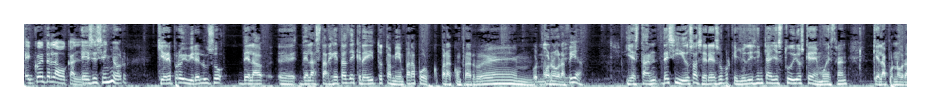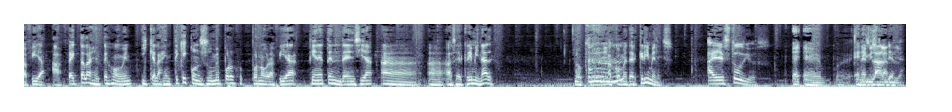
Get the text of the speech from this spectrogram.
Encuentre la vocal. Ese señor quiere prohibir el uso de, la, eh, de las tarjetas de crédito también para, por- para comprar eh, pornografía. Y están decididos a hacer eso porque ellos dicen que hay estudios que demuestran que la pornografía afecta a la gente joven y que la gente que consume por- pornografía tiene tendencia a, a- a ser criminal, a cometer crímenes. Hay estudios. Eh, eh, en, En Islandia. Islandia.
